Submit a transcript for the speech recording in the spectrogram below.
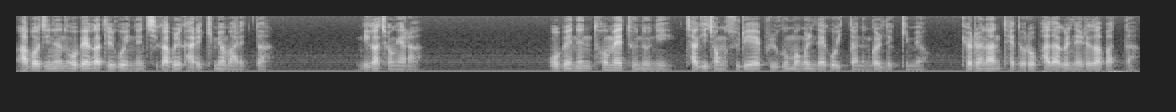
아버지는 오베가 들고 있는 지갑을 가리키며 말했다. 네가 정해라. 오베는 톰의 두 눈이 자기 정수리에 불구멍을 내고 있다는 걸 느끼며 결연한 태도로 바닥을 내려다봤다.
